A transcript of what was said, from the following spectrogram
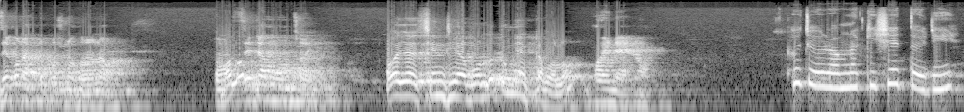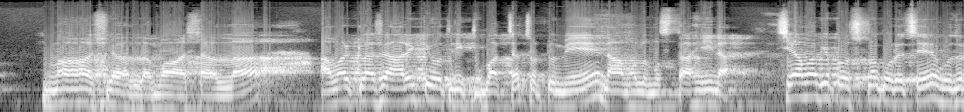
যে কোনো একটা প্রশ্ন করো নাও। তোমার যেটা মন চাই ওই যে সিনথিয়া বলল তুমি একটা বলো। ভয় নেই হুজুর আমরা কিসের তৈরি? মাশাআল্লাহ মাশাআল্লাহ। আমার ক্লাসে আরেকটি অতিরিক্ত বাচ্চা, ছোট্ট মেয়ে, নাম হলো মুস্তাহিনা। সে আমাকে প্রশ্ন করেছে, হুজুর,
